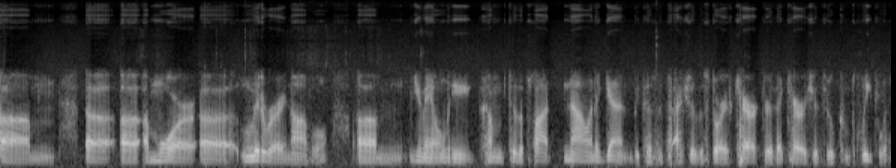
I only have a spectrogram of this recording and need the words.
um, uh, a more uh, literary novel, um, you may only come to the plot now and again because it's actually the story of character that carries you through completely.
